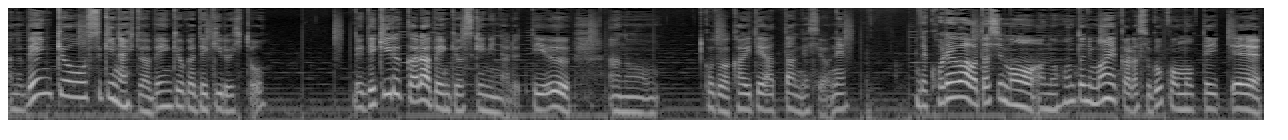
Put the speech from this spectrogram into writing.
あの勉強を好きな人は勉強ができる人でできるから勉強好きになるっていうあのことが書いてあったんですよね。でこれは私もあの本当に前からすごく思っていて、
